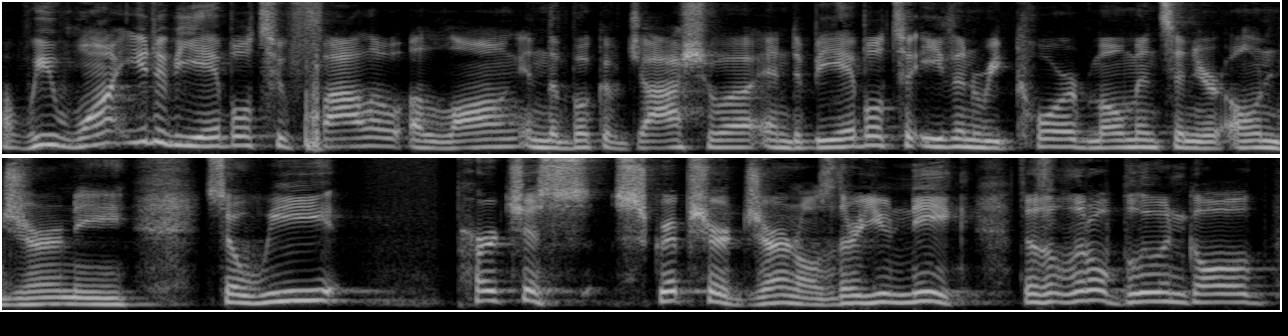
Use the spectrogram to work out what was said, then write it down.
Uh, we want you to be able to follow along in the book of Joshua and to be able to even record moments in your own journey. So we purchase scripture journals. They're unique. There's a little blue and gold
